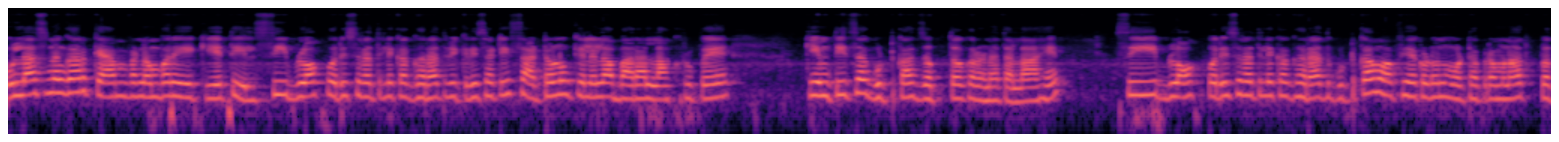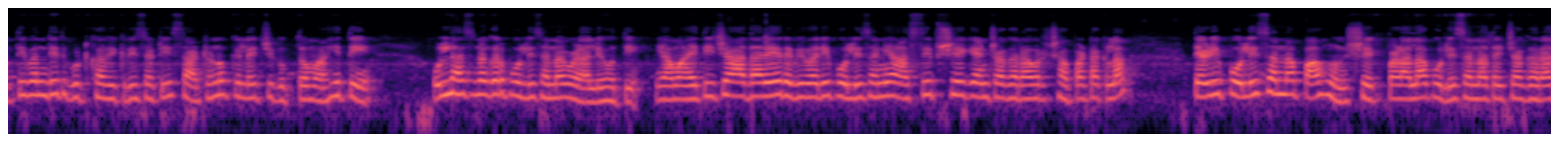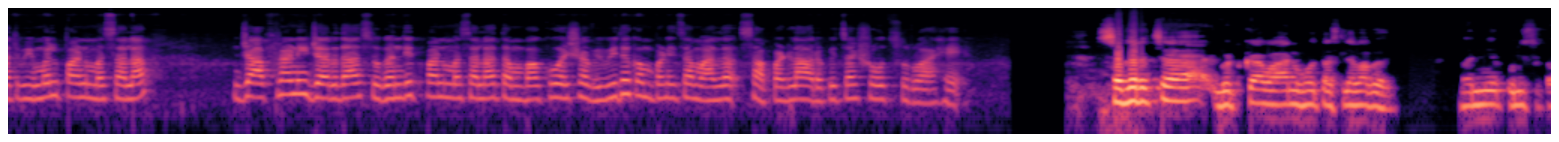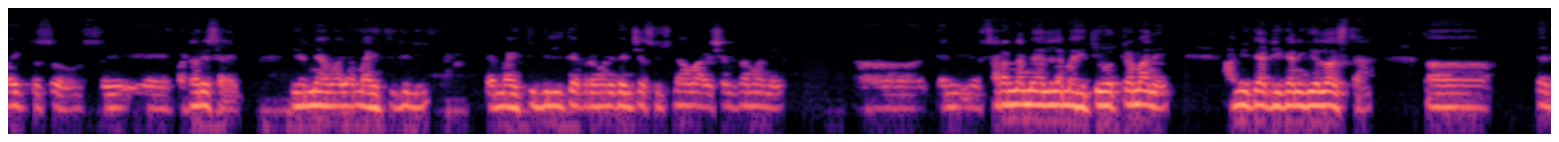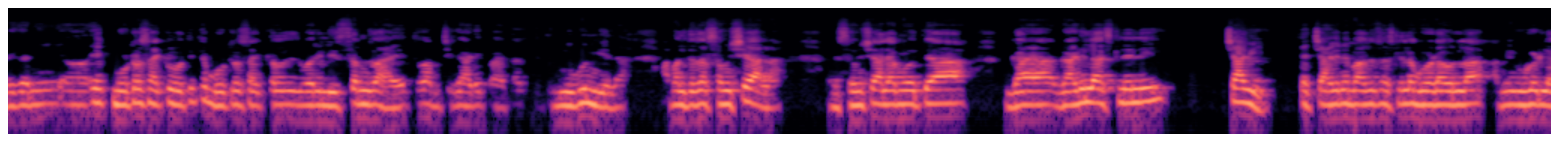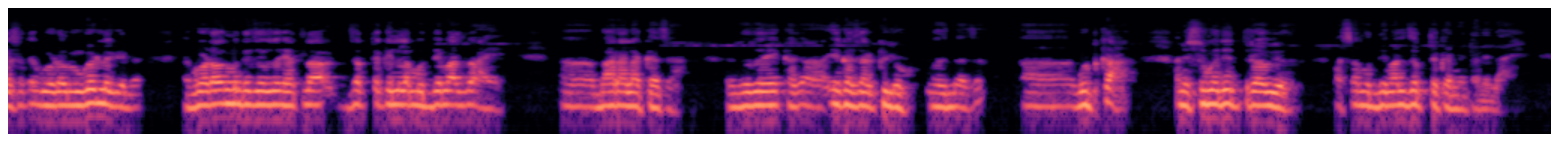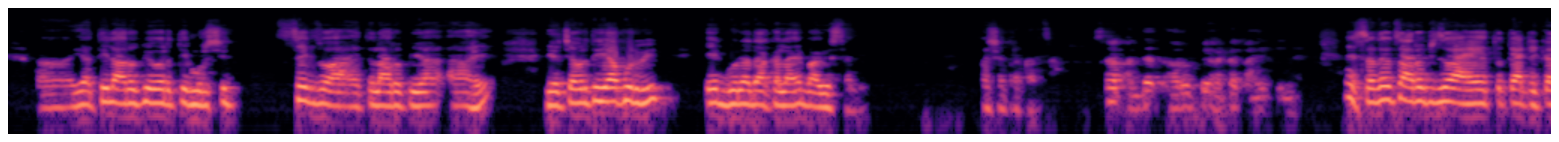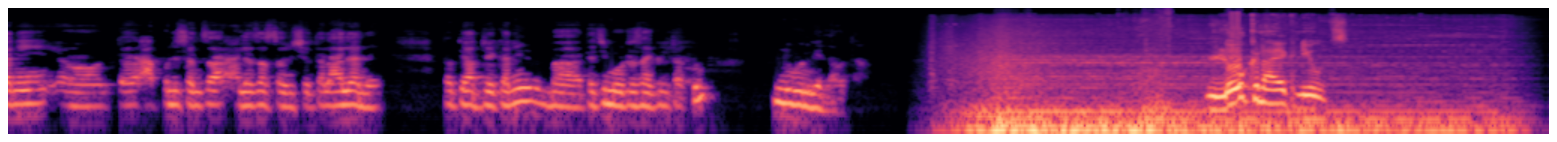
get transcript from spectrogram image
Ulhasnagar camp number एक येथील C block परिसरातील एका घरात विक्रीसाठी साठवणूक केलेला बारा लाख रुपये किमतीचा गुटखा जप्त करण्यात आला आहे. सी ब्लॉक परिसरातील एका घरात गुटखा माफियाकडून मोठ्या प्रमाणात प्रतिबंधित गुटखा विक्रीसाठी साठवणूक केल्याची गुप्त माहिती उल्हासनगर पोलिसांना मिळाली होती. या माहितीच्या आधारे रविवारी पोलिसांनी आसिफ शेख यांच्या घरावर छापा टाकला. त्यावेळी पोलिसांना पाहून शेख पळाला. पोलिसांना त्याच्या घरात विमल पान मसाला जाफरानी जर्दा सुगंधित पान मसाला तंबाखू अशा विविध कंपनीचा माल सापडला आरोपीचा शोध सुरू आहे. सदरचा गुटखा वाहन होत असल्याबाबत माननीय पोलीस उपायुक्त सो श्री पठारे साहेब यांनी आम्हाला माहिती दिली. त्या माहिती दिली त्याप्रमाणे त्यांच्या सूचना व सरांना मिळालेल्या माहितीप्रमाणे आम्ही त्या ठिकाणी गेलो असता. त्या ठिकाणी एक मोटरसायकल होती. त्या मोटरसायकलवरील इसम जो आहे तो आमची गाडी पाहता तिथे निघून गेला. आम्हाला त्याचा संशय आला. आणि संशय आल्यामुळे त्या गा गाडीला असलेली चावी त्या चावीने बाजूच असलेल्या गोडाऊनला आम्ही उघडलं. असं त्या गोडाऊन उघडलं गेलं. त्या गोडाऊनमध्ये जो जो ह्यातला जप्त केलेला मुद्देमाल जो आहे बारा लाखाचा जो जो एक हजार एक हजार किलो वजनाचा गुटखा आणि सुगंधित द्रव्य असा मुद्देमाल जप्त करण्यात आलेला आहे. यातील आरोपीवरती मुर्शिद शेख जो आहे त्याला आरोपी आहे. याच्यावरती यापूर्वी एक गुन्हा दाखल आहे बावीस साली. अशा प्रकारचा. सर अद्याप आरोपी अटक आहे की नाही? नाही सदरचा आरोपी जो आहे तो त्या ठिकाणी त्या पोलिसांचा आल्याचा संशय त्याला आल्याने तो त्या ठिकाणी त्याची मोटरसायकल टाकून निघून गेला होता. लोकनायक न्यूज.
